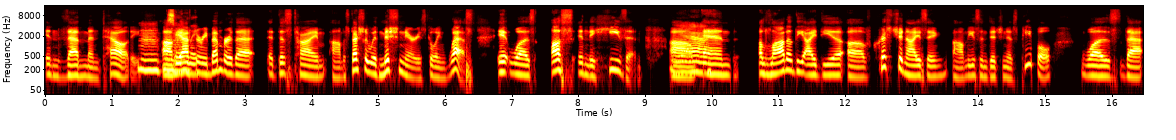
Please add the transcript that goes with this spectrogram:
in them mentality. Mm-hmm. Um, you have to remember that at this time, um, especially with missionaries going west, it was us in the heathen. Um, yeah. And a lot of the idea of Christianizing um, these indigenous people was that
